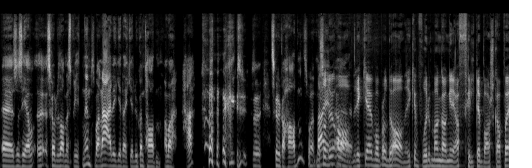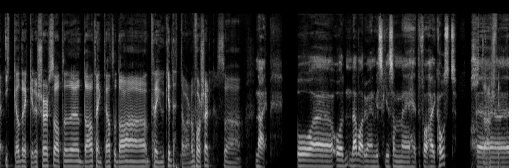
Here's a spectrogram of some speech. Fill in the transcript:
eh, så sier jeg eh, skal du ta med spriten din? Så bare nei, det gidder jeg ikke, du kan ta den. Jeg bare hæ? skal du ikke ha den? Så bare, nei, Så du aner ikke Boblo, du aner ikke hvor mange ganger jeg har fylt det barskapet og ikke har drukket det sjøl, så at, da tenkte jeg at da trenger jo ikke dette være noe forskjell. Så Nei. Og, eh, og der var det jo en whisky som heter for High Coast, fint. eh,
